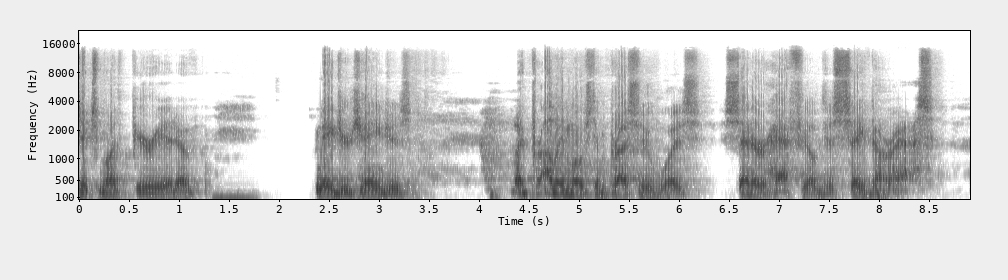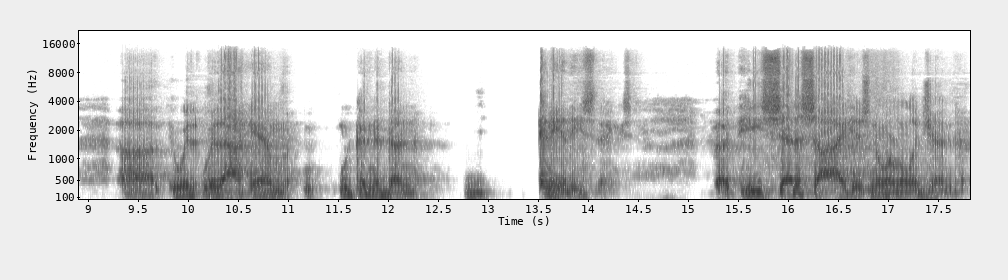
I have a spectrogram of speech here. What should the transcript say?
six-month period of major changes. But probably most impressive was Senator Hatfield just saved our ass. Uh, with- Without him, we couldn't have done any of these things. But he set aside his normal agenda.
